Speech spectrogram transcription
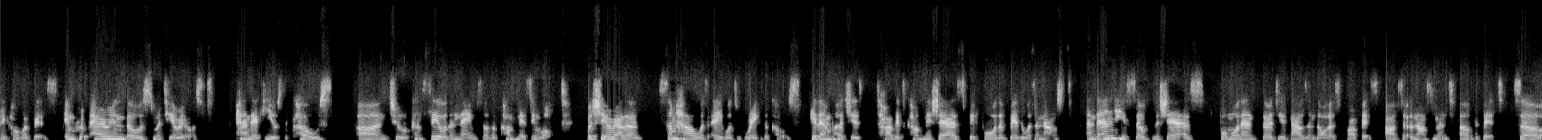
takeover bids. In preparing those materials, Pandick used codes uh, to conceal the names of the companies involved. But Chiarella somehow was able to break the codes. He then purchased target company shares before the bid was announced. And then he sold the shares for more than $30,000 profits after announcement of the bid. So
